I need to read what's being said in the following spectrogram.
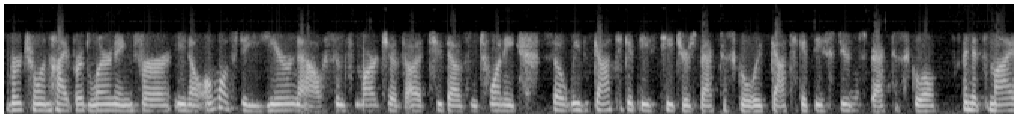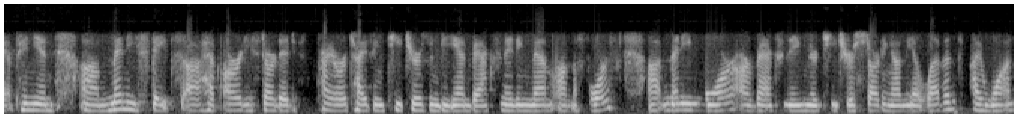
virtual and hybrid learning for you know almost a year now since March of uh, 2020. So we've got to get these teachers back to school. We've got to get these students back to school. And it's my opinion, um, many states uh, have already started prioritizing teachers and began vaccinating them on the 4th. Uh, many more are vaccinating their teachers starting on the 11th. I want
